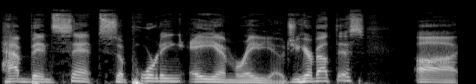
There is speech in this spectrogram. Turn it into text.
have been sent supporting AM radio. Did you hear about this? Uh,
